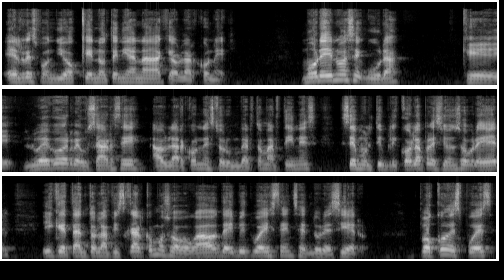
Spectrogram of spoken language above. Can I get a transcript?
Él respondió que no tenía nada que hablar con él. Moreno asegura que luego de rehusarse a hablar con Néstor Humberto Martínez, se multiplicó la presión sobre él y que tanto la fiscal como su abogado David Weinstein se endurecieron. Poco después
